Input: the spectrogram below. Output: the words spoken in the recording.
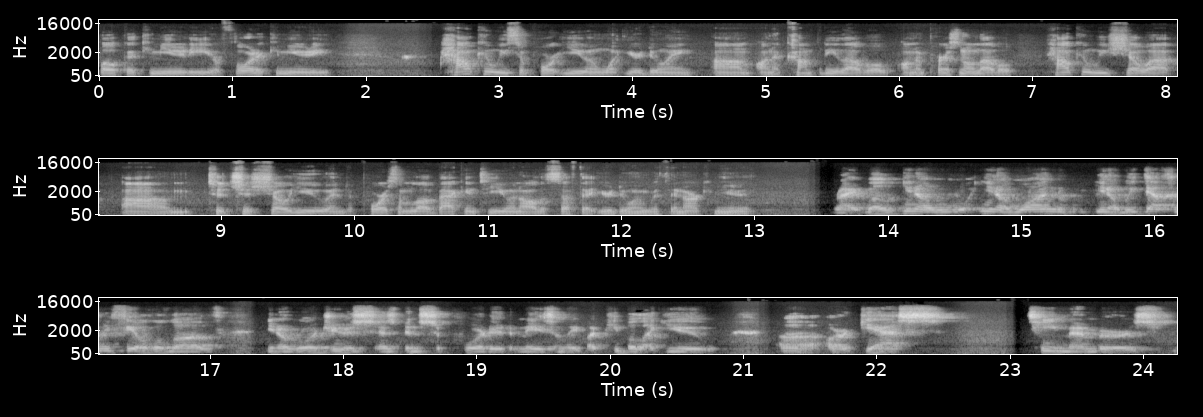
Boca community, your Florida community, how can we support you and what you're doing um, on a company level, on a personal level? How can we show up um, to, to show you and to pour some love back into you and all the stuff that you're doing within our community? Right. Well, you know, you know, one, you know, we definitely feel the love. You know, Raw Juice has been supported amazingly by people like you, uh, our guests, team members,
